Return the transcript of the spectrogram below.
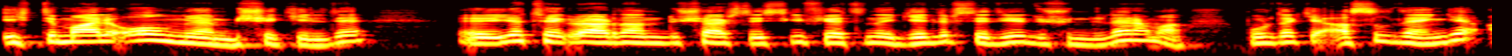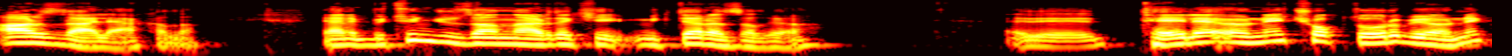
ihtimali olmayan bir şekilde e, ya tekrardan düşerse eski fiyatına gelirse diye düşündüler ama buradaki asıl denge arzla alakalı. Yani bütün cüzdanlardaki miktar azalıyor. E, TL örneği çok doğru bir örnek.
